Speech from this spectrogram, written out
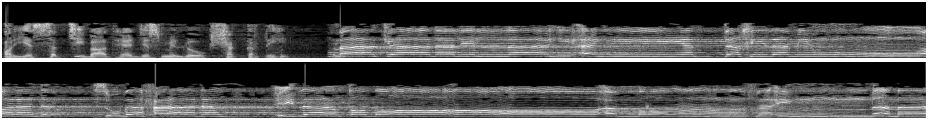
اور یہ سچی بات ہے جس میں لوگ شک کرتے ہیں۔ ما كان لله أن يتخذ من ولد سبحانه إذا قضى أمرا فإنما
